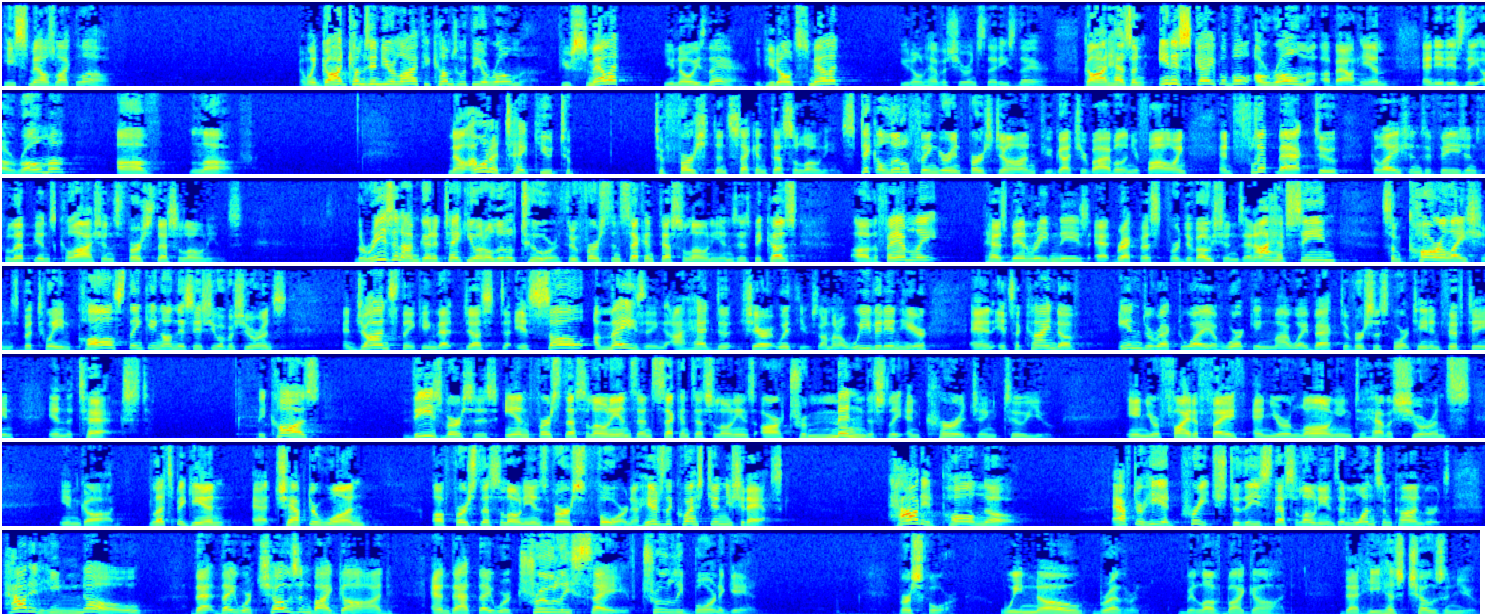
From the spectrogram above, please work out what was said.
He smells like love. And when God comes into your life, He comes with the aroma. If you smell it, you know He's there. If you don't smell it, you don't have assurance that He's there. God has an inescapable aroma about Him, and it is the aroma of love. Now, I want to take you to, to 1st and 2nd Thessalonians. Stick a little finger in 1st John, if you've got your Bible and you're following, and flip back to Galatians, Ephesians, Philippians, Colossians, 1st Thessalonians. The reason I'm going to take you on a little tour through 1st and 2nd Thessalonians is because uh, the family has been reading these at breakfast for devotions, and I have seen some correlations between Paul's thinking on this issue of assurance and John's thinking that just is so amazing, I had to share it with you. So I'm going to weave it in here, and it's a kind of indirect way of working my way back to verses 14 and 15 in the text. Because these verses in 1 Thessalonians and 2 Thessalonians are tremendously encouraging to you in your fight of faith and your longing to have assurance in God. Let's begin at chapter 1 of 1 Thessalonians, verse 4. Now, here's the question you should ask How did Paul know, after he had preached to these Thessalonians and won some converts, how did he know that they were chosen by God and that they were truly saved, truly born again. Verse 4 We know, brethren, beloved by God, that He has chosen you.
